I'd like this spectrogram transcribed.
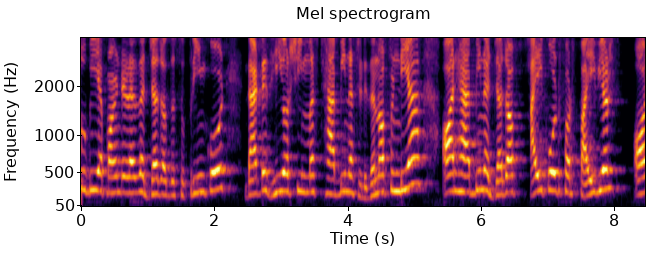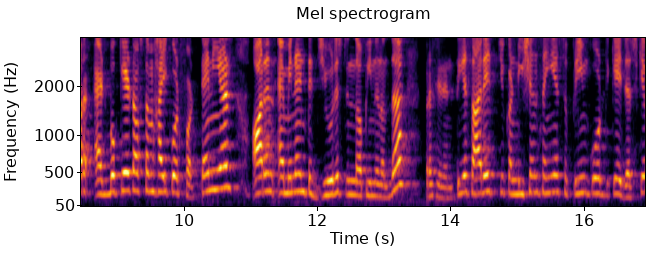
to be appointed as a judge of the supreme court that is he or she must have been a citizen of india or have been a judge of high court for 5 years or advocate of some high court for 10 years or an eminent jurist in the opinion of the president तो ये सारे जो कंडीशंस हैं ये सुप्रीम कोर्ट के जज के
